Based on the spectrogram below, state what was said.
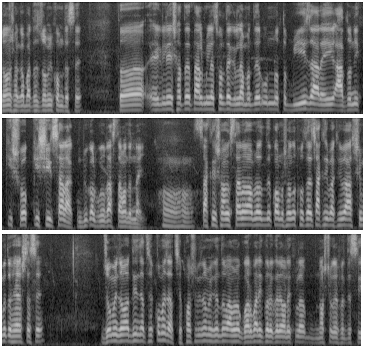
জনসংখ্যা বাড়তেছে জমি কমতেছে তো এগুলির সাথে তাল মিলে চলতে গেলে আমাদের উন্নত বীজ আর এই আধুনিক কৃষক কৃষি ছাড়া বিকল্প কোনো রাস্তা আমাদের নাই। হুম হুম চাকরি সংস্থানও আমরা যদি কর্মসংস্থান খুঁজতে চাকরি বাকরি সীমিত হয়ে আসতেছে। জমি জমা দিন যাচ্ছে কমে যাচ্ছে। ফসলি জমি কিন্তু আমরা ঘরবাড়ি করে করে অনেকগুলো নষ্ট করে ফেলতেছি।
